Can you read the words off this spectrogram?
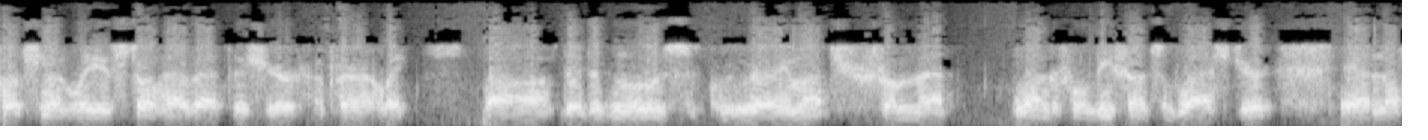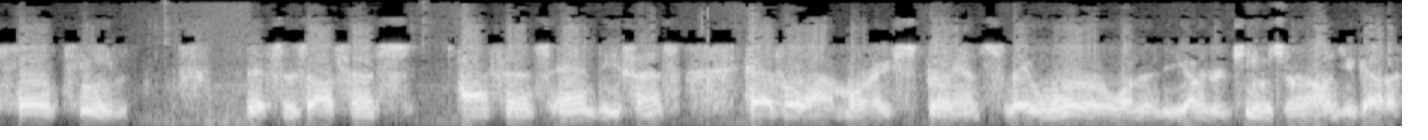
well, fortunately, you still have that this year. Apparently, uh, they didn't lose very much from that wonderful defense of last year, and the whole team. This is offense, offense and defense has a lot more experience. They were one of the younger teams around. You gotta,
